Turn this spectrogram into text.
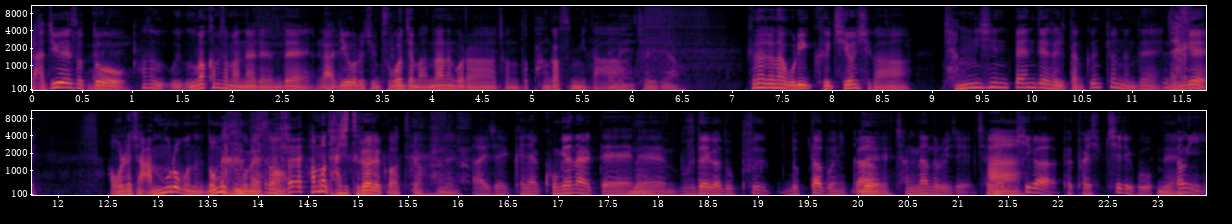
라디오에서 또 네네. 항상 음악하면서 만나야 되는데, 라디오로 지금 두 번째 만나는 거라 저는 더 반갑습니다. 네, 저희도요. 그나저나 우리 그 지현 씨가 장신 밴드에서 일단 끊겼는데, 이게 아, 원래 제가 안 물어보는데 너무 궁금해서 한번 다시 들어야 될 것 같아요. 네. 아 이제 그냥 공연할 때는 무대가 높 높다 보니까 네. 장난으로 이제 제가 아. 키가 187이고 네. 형이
